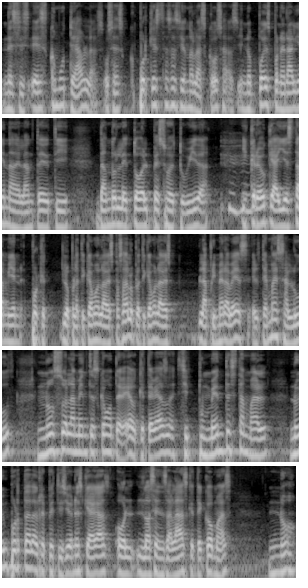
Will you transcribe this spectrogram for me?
es cómo te hablas, o sea, es por qué estás haciendo las cosas y no puedes poner a alguien adelante de ti dándole todo el peso de tu vida. Y creo que ahí es también, porque lo platicamos la vez pasada, lo platicamos la vez la primera vez, el tema de salud no solamente es como te veo, que te veas, si tu mente está mal, no importa las repeticiones que hagas o las ensaladas que te comas, no,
